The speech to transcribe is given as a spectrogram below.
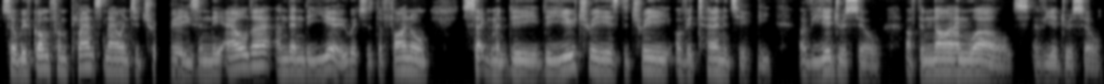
so we've gone from plants now into trees, and the Elder, and then the Yew, which is the final segment. The the Yew tree is the tree of eternity, of Yggdrasil, of the nine worlds of Yggdrasil.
